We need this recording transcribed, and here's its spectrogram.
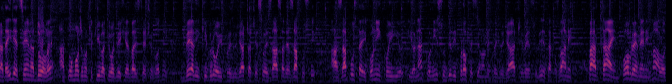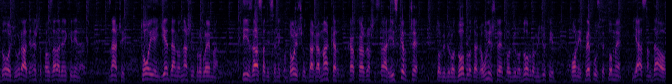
Kada ide cena dole, a to možemo očekivati u ovoj 2023. godini, veliki broj proizvođača će svoje zasade zapusti, a zapusta ih oni koji i onako nisu bili profesionalni proizvođači, već su bili takozvani part-time, povremeni, malo dođu, urade nešto pa zarade neki dinar. Znači, to je jedan od naših problema. Ti zasadi se ne kontrolišu, da ga makar, kako kažu naši stari, iskrče, to bi bilo dobro, da ga unište, to bi bilo dobro, međutim, oni prepuste tome. Ja sam dao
